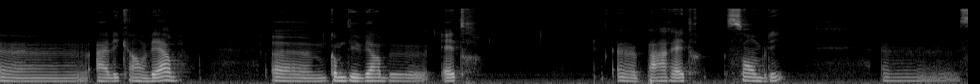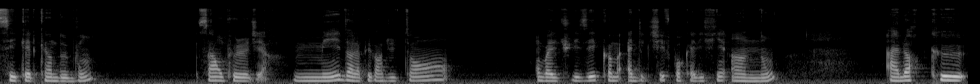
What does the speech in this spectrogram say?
euh, avec un verbe, euh, comme des verbes être, euh, paraître, sembler. c'est quelqu'un de bon, ça on peut le dire. Mais dans la plupart du temps, on va l'utiliser comme adjectif pour qualifier un nom, alors que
